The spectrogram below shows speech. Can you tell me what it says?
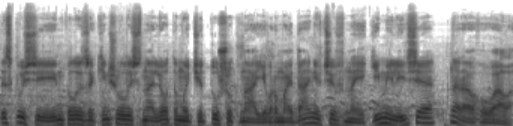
Дискусії інколи закінчувались нальотами тітушок на євромайданівців, на які міліція не реагувала.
